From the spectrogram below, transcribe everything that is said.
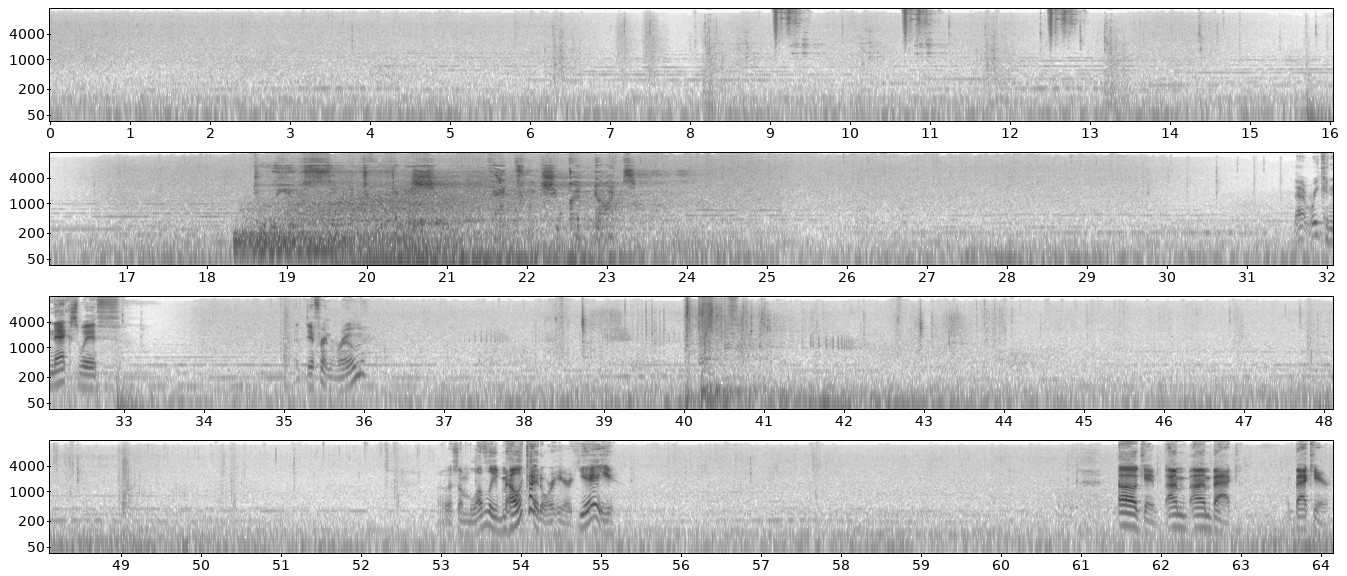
That reconnects with a different room? there's some lovely malachite ore here. Yay! Okay, I'm I'm back. I'm back here.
